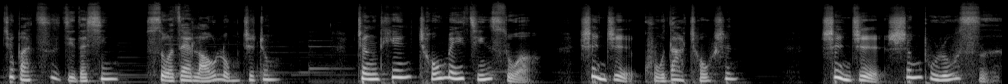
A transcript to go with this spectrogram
就把自己的心锁在牢笼之中，整天愁眉紧锁，甚至苦大仇深，甚至生不如死。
